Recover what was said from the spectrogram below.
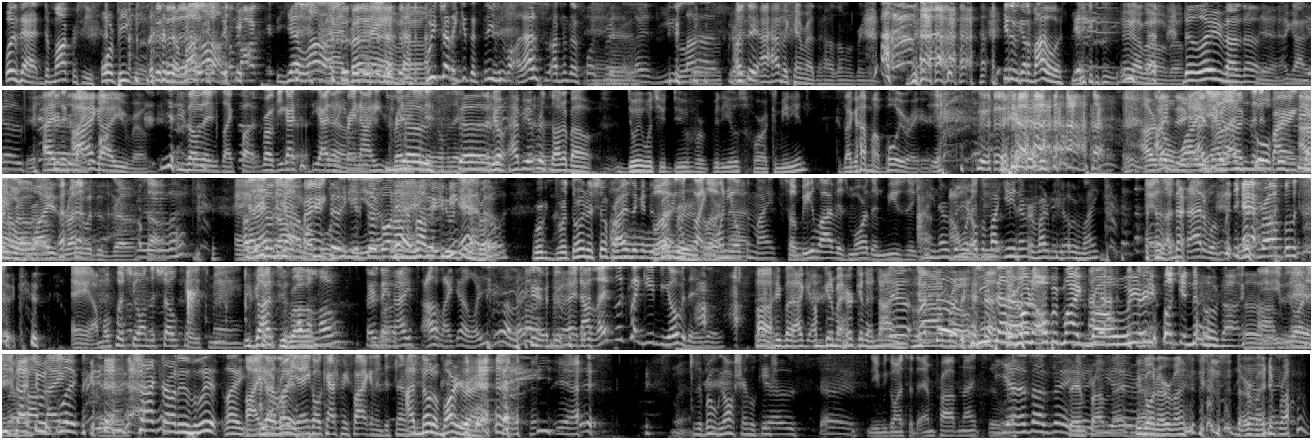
what is that? Democracy. Four people. Democracy. You lost, That's bro. crazy. bro. We try to get the three people. That's another fourth person. Let's you lost. I'll say I have a camera at the house. I'm gonna bring it. You just gotta buy one. You gotta buy one, bro. Don't worry about it. Though. Yeah, I got Yo, it. Son. Isaac's I like, got you, bro. he's over there just like, fuck, bro. If you guys can see Isaac Yeah, right bro. now, he's red as shit over there. Yo, have you ever thought about doing what you do for videos for a comedian? Because I got my boy right here. I don't know Isaac, why. Isaac Yeah, got Lens a is an cool inspiring I don't know bro. why he's running with this, bro. So, Yeah, Lens this is is an not- inspiring he's still, comedian, he's you still know? going Yeah, on he's about a me doing comedian, Yeah, that, bro. We're, we're throwing a show for Isaac in Oh. Bro, he December. went to like Look, 20 man. open mics. so Be Live is more than music. I ain't never I been to your wanna open do- mic. You ain't never invited me to open mic. Hey, I look, never had one. But Yeah, bro. hey, I'm gonna put you on the showcase, man. you got to, All bro. Alone. Thursday nights. I was like, yo, where you going? Lance? Hey, now Lens looks like you'd be over there. Though. Uh, he be like, I, I'm getting my haircut at nine. Yeah, nah, bro. He said We're it. going to open mic, bro. We already fucking know, dog. Uh, You Yeah, you thought you was night? slick. Tractor on his whip. Like, Oh, he's yo, like, bro, you ain't gonna catch me slacking in December. I know the bar you're at. yeah. He's like, bro, we all share location. Yo, son. You be going to the improv nights? Or what? Yeah, that's what I'm saying. The Yo, improv you night, there, We bro. going to Irvine. the Irvine like- Improv.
